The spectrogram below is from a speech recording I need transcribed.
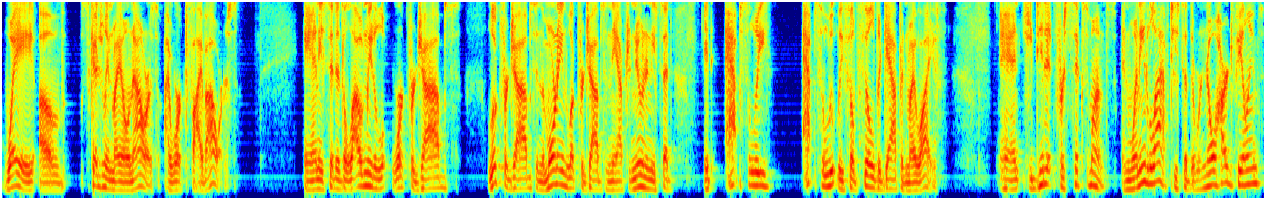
way of scheduling my own hours. I worked five hours. And he said it allowed me to work for jobs, look for jobs in the morning, look for jobs in the afternoon. And he said it absolutely, absolutely fulfilled a gap in my life. And he did it for six months. And when he left, he said there were no hard feelings.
